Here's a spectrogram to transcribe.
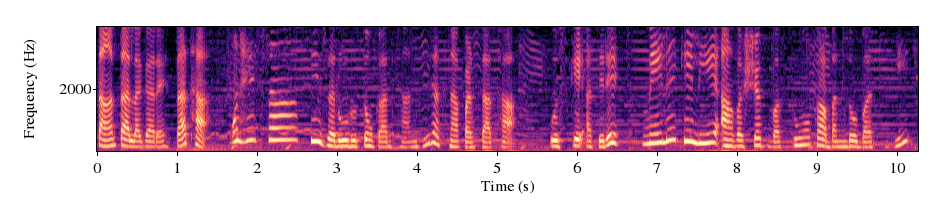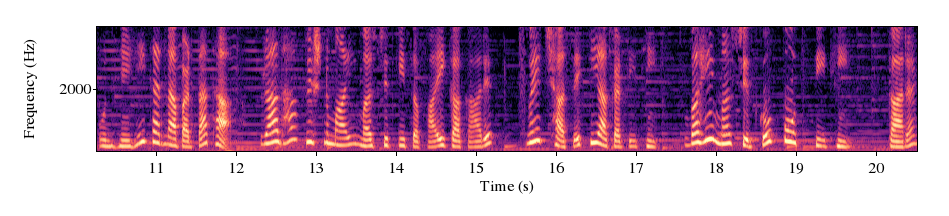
तांता लगा रहता था। उन्हें सबकी जरूरतों का ध्यान भी रखना पड़ता था। उसके अतिरिक्त मेले के लिए आवश्यक वस्तुओं का बंदोबस्त भी उन्हें ही करना पड़ता था। राधा कृष्ण माई मस्जिद की सफ़ाई का कार्य स्वेच्छा से किया करती थी। वही मस्जिद को पोतती थी। कारण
